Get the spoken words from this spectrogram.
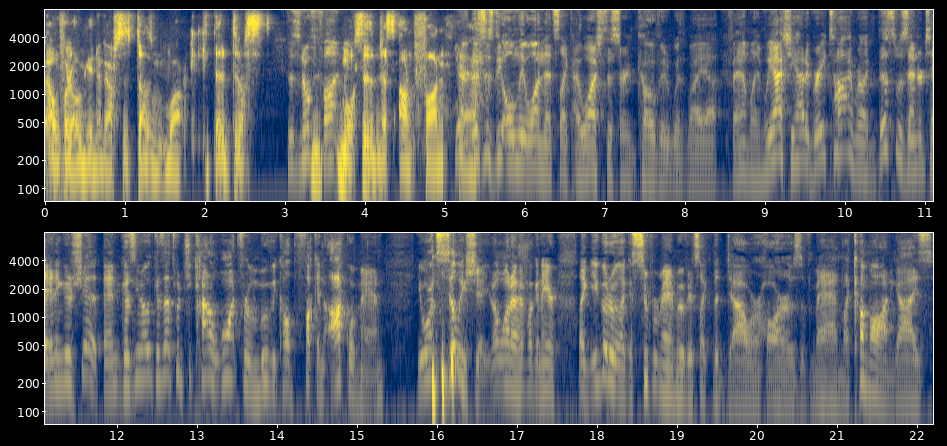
overall universes doesn't work. They're just There's no fun. most of them just aren't fun. Yeah, Yeah, this is the only one that's like I watched this during COVID with my uh, family, and we actually had a great time. We're like, this was entertaining as shit, and because you know, because that's what you kind of want from a movie called fucking Aquaman. You want silly shit. You don't want to fucking hear like you go to like a Superman movie. It's like the dour horrors of man. Like, come on, guys.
